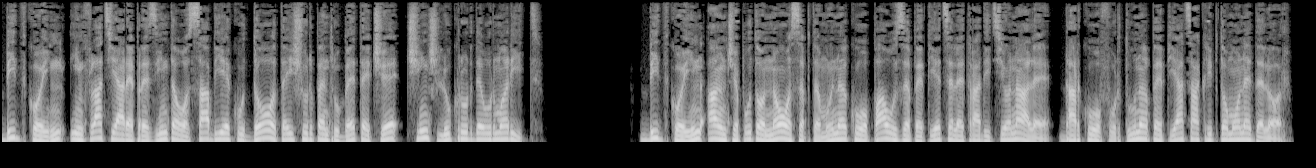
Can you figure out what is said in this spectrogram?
Bitcoin, inflația reprezintă o sabie cu două tăișuri pentru BTC, 5 lucruri de urmărit. Bitcoin a început o nouă săptămână cu o pauză pe piețele tradiționale, dar cu o furtună pe piața criptomonedelor.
